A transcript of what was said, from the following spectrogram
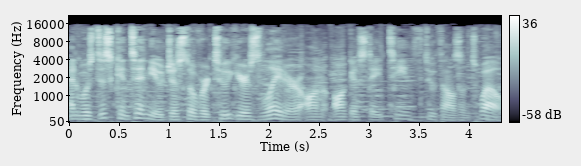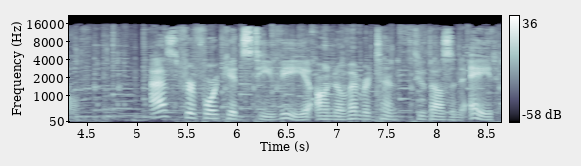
and was discontinued just over two years later on August 18, 2012. As for 4Kids TV, on November 10, 2008,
